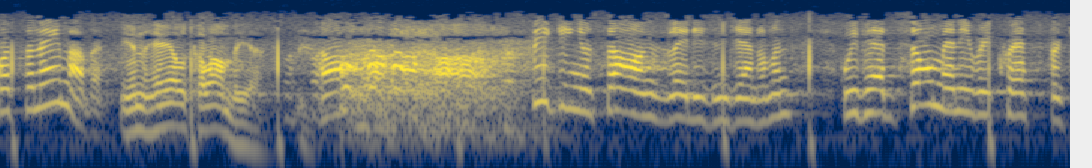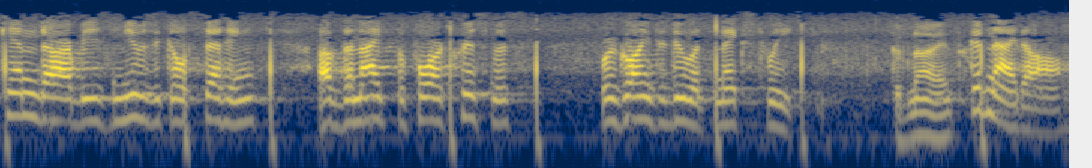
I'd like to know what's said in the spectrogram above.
What's the name of it? Inhale Columbia. Oh. Speaking of songs, ladies and gentlemen, we've had so many requests for Ken Darby's musical setting of The Night Before Christmas. We're going to do it next week. Good night. Good night, all.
